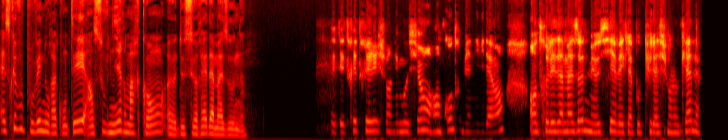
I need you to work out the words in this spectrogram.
Est-ce que vous pouvez nous raconter un souvenir marquant euh, de ce raid Amazon? C'était très très riche en émotions, en rencontres bien évidemment, entre les Amazones mais aussi avec la population locale.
